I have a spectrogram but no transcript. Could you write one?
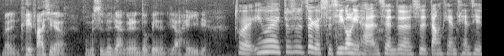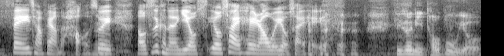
们可以发现，我们是不是两个人都变得比较黑一点？对，因为就是这个十七公里海岸线真的是当天天气非常非常的好，所以老师可能也有也有晒黑，然后我也有晒黑。听说你头部有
